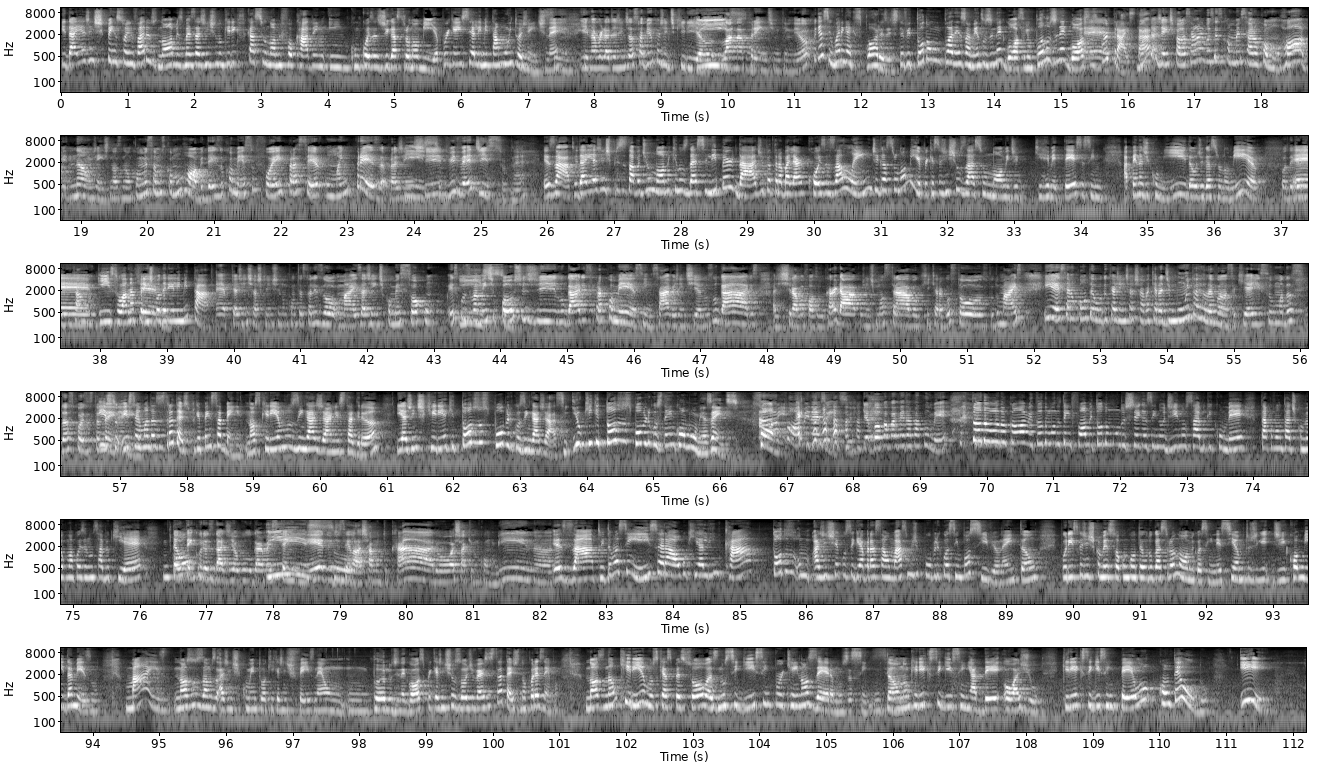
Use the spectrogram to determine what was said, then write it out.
E daí a gente pensou em vários nomes, mas a gente não queria que ficasse o nome focado em, em- com coisas de gastronomia, porque isso ia limitar muito a gente, né? Sim. E na verdade a gente já sabia o que a gente queria Isso. lá na frente, entendeu? Porque assim, o Maringá Explorer, gente, teve todo um planejamento de negócio, um plano de negócios É, por trás, tá? Muita gente fala assim, ah, vocês começaram como um hobby? Não, gente, nós não começamos como um hobby. Desde o começo foi pra ser uma empresa, pra gente Isso. viver disso, né? Exato. E daí a gente precisava de um nome que nos desse liberdade pra trabalhar coisas além de gastronomia, porque se a gente usasse um nome de que remetesse assim apenas de comida ou de gastronomia, Poderia é, limitar muito. isso lá na Porque- frente poderia limitar. É, porque a gente acho que a gente não contextualizou, mas a gente começou com exclusivamente Isso. posts de lugares pra comer, assim, sabe? A gente ia nos lugares, a gente tirava foto do cardápio, a gente mostrava o que, que era gostoso, tudo mais. E esse era um conteúdo que a gente achava que era de muita relevância, que é isso uma das, das coisas também. isso, né, isso é uma das estratégias, porque pensa bem, nós queríamos engajar no Instagram e a gente queria que todos os públicos engajassem. E o que, que todos os públicos têm em comum, minha gente? Fome. Ah, fome, né, gente? Porque boca vai dá pra comer. Todo mundo come, todo mundo tem fome, todo mundo chega assim no dia e não sabe o que comer, tá com vontade de comer alguma coisa e não sabe o que é. Então, ou tem curiosidade de algum lugar, mas tem medo de, Isso. sei lá, achar muito caro, ou achar que não combina. exato. Então assim, isso era algo que ia linkar todos a gente ia conseguir abraçar o máximo de público assim possível, né? Então, por isso que a gente começou com conteúdo gastronômico, assim, nesse âmbito de, de comida mesmo. Mas nós usamos, a gente comentou aqui que a gente fez, né, um, um plano de negócio, porque a gente usou diversas estratégias. Então, por exemplo, nós não queríamos que as pessoas nos seguissem por quem nós éramos, assim. Então, Sim. não queria que seguissem a D ou a Ju. Queria que seguissem pelo conteúdo. E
